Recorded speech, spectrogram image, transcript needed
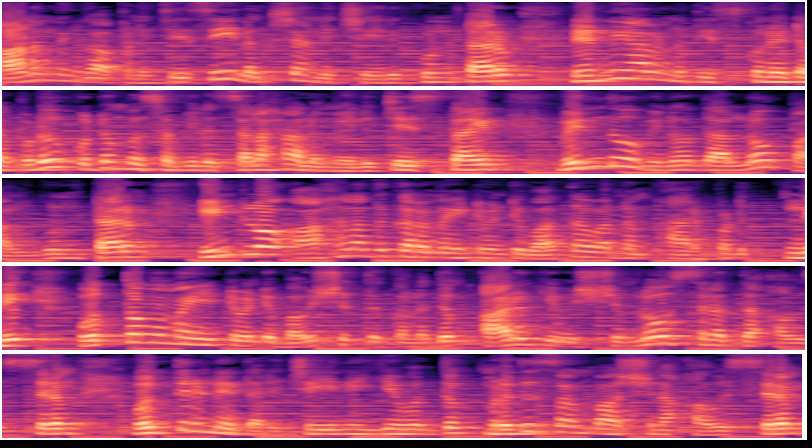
ఆనందంగా పనిచేసి లక్ష్యాన్ని చేరుకుంటారు. నిర్ణయాలను తీసుకునేటప్పుడు కుటుంబ సభ్యుల సలహాలు మేలు చేస్తాయి. విందు వినోదాల్లో పాల్గొంటారు. ఇంట్లో ఆహ్లాదకరమైనటువంటి వాతావరణం ఏర్పడుతుంది. ఉత్తమమైనటువంటి భవిష్యత్తు కలదు. ఆరోగ్య విషయంలో శ్రద్ధ అవసరం. ఒత్తిడిని దరిచేయనియ్యవద్దు. మృదు సంభాషణ అవసరం.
